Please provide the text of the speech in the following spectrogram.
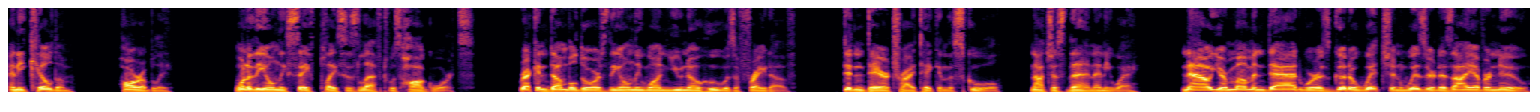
and he killed 'em. Horribly. One of the only safe places left was Hogwarts. Reckon Dumbledore's the only one you know who was afraid of. Didn't dare try taking the school. Not just then, anyway. Now your mum and dad were as good a witch and wizard as I ever knew.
